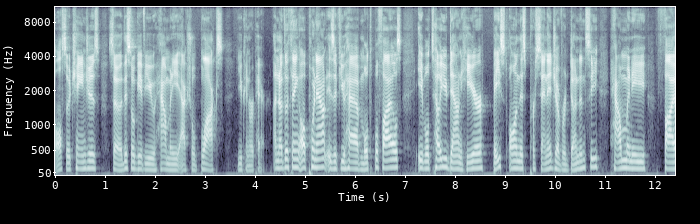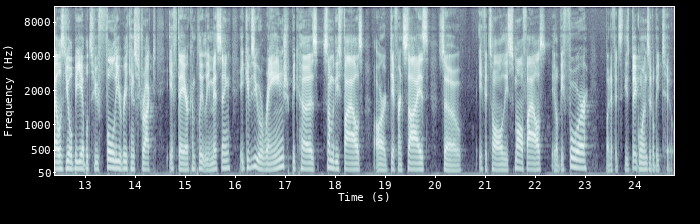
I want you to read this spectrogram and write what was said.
also changes. So this will give you how many actual blocks you can repair. Another thing I'll point out is if you have multiple files, it will tell you down here, based on this percentage of redundancy, how many files you'll be able to fully reconstruct if they are completely missing. It gives you a range because some of these files are different size. So if it's all these small files, it'll be four, but if it's these big ones, it'll be two.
